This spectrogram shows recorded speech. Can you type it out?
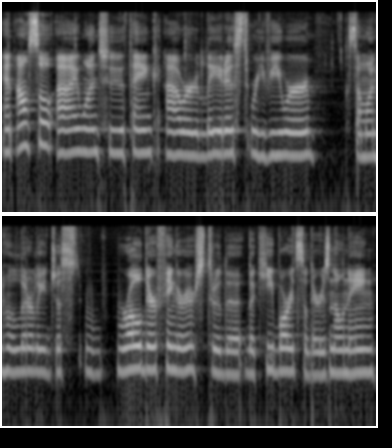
And also, I want to thank our latest reviewer, someone who literally just rolled their fingers through the, the keyboard, so there is no name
